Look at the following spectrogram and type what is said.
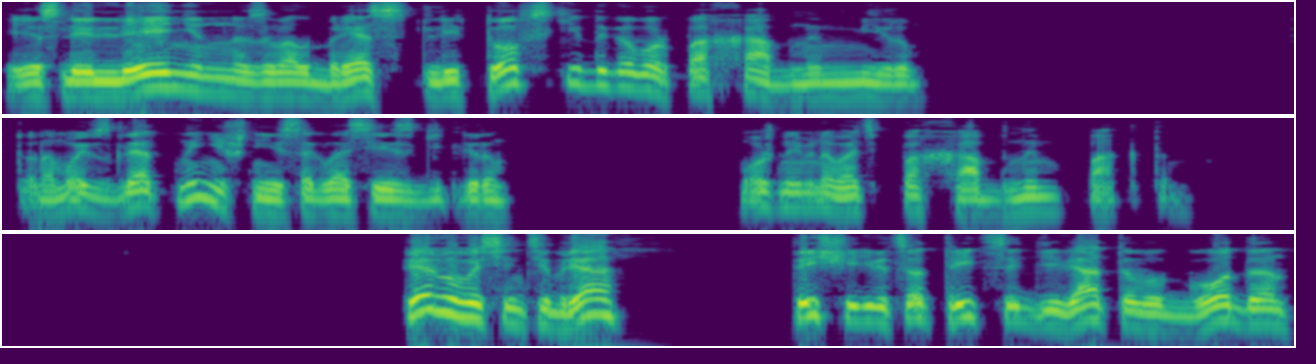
если Ленин называл Брест-Литовский договор похабным миром, то, на мой взгляд, нынешнее согласие с Гитлером можно именовать похабным пактом. 1 сентября 1939 года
